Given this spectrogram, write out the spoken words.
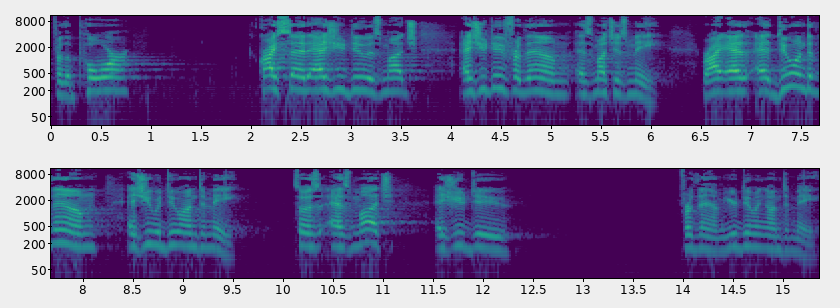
for the poor. Christ said, as you do as much, as you do for them, as much as me. Right? As, as, do unto them as you would do unto me. So as, as much as you do for them, you're doing unto me.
